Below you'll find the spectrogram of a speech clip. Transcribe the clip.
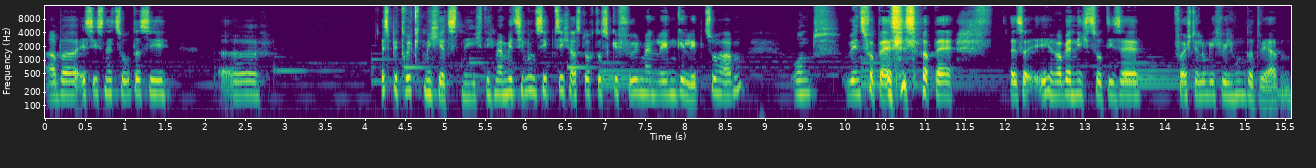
Aber es ist nicht so, dass ich. Äh, es bedrückt mich jetzt nicht. Ich meine, mit 77 hast du auch das Gefühl, mein Leben gelebt zu haben. Und wenn es vorbei ist, ist es vorbei. Also ich habe ja nicht so diese Vorstellung, ich will 100 werden.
